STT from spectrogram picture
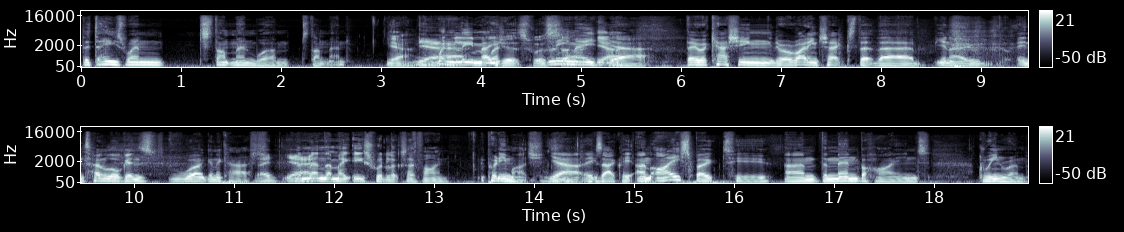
the days when stuntmen were stuntmen. Yeah. Yeah. When Lee Majors was. Lee uh, Majors, yeah. They were cashing. They were writing checks that their, you know, internal organs weren't going to cash. They- yeah. The men that make Eastwood look so fine. Pretty much, yeah, exactly. Um, I spoke to um, the men behind Green Room,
